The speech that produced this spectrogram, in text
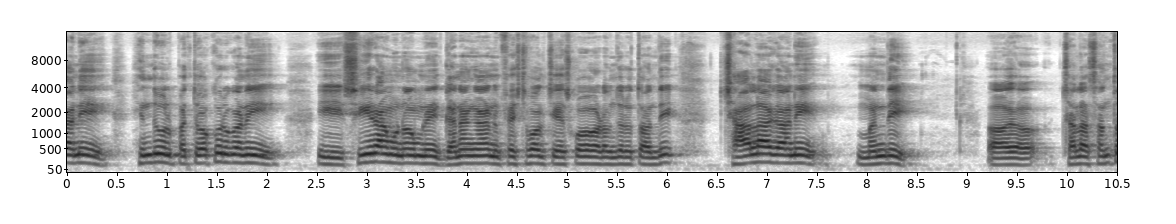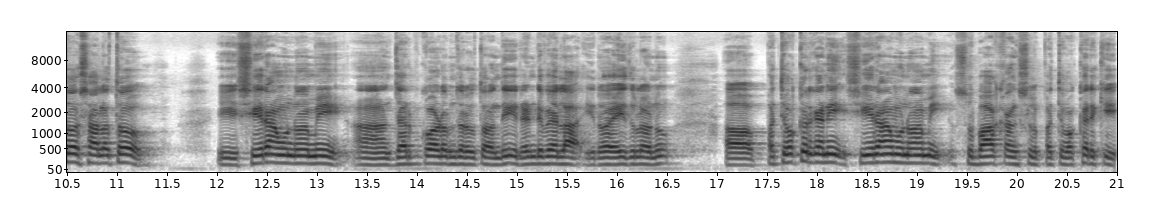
కానీ హిందువులు ప్రతి ఒక్కరు కానీ ఈ శ్రీరామనవమిని ఘనంగా ఫెస్టివల్ చేసుకోవడం జరుగుతుంది. చాలా కానీ మంది చాలా సంతోషాలతో ఈ శ్రీరామనవమి జరుపుకోవడం జరుగుతోంది. రెండు వేల ఇరవై ఐదులోను ప్రతి ఒక్కరు కానీ శ్రీరామనవమి శుభాకాంక్షలు ప్రతి ఒక్కరికి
